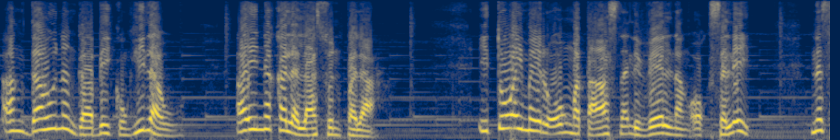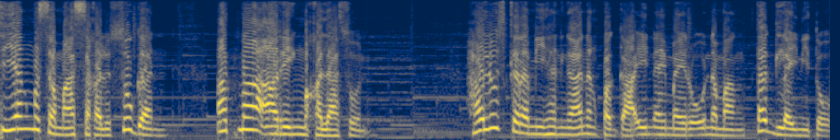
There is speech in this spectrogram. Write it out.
ang dahon ng gabi kung hilaw ay nakalalason pala. Ito ay mayroong mataas na level ng oxalate na siyang masama sa kalusugan at maaaring makalason. Halos karamihan nga ng pagkain ay mayroon namang taglay nito,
